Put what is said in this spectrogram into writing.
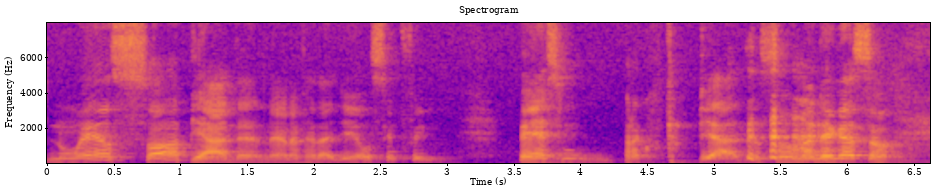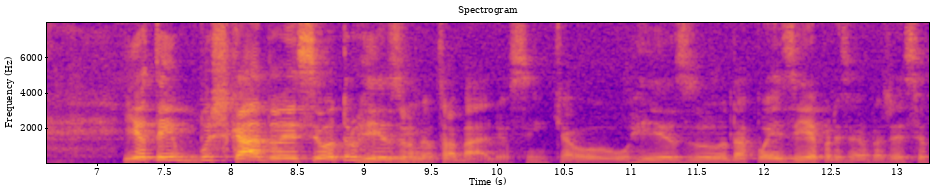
não é só a piada, né? Na verdade, eu sempre fui péssimo para contar piada. Eu sou uma negação. E eu tenho buscado esse outro riso no meu trabalho, assim, que é o riso da poesia, por exemplo. Às vezes você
